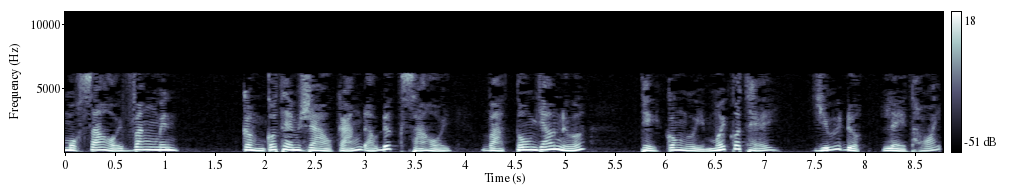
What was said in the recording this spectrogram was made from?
một xã hội văn minh cần có thêm rào cản đạo đức xã hội và tôn giáo nữa thì con người mới có thể giữ được lề thói.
